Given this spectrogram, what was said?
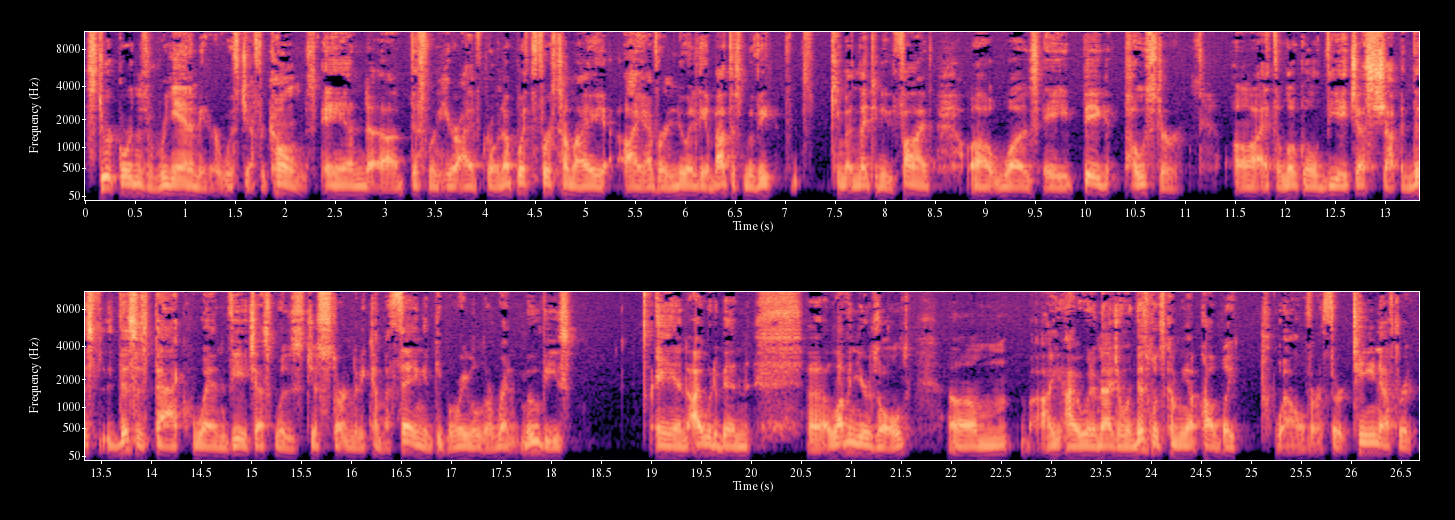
Stuart Gordon's Reanimator with Jeffrey Combs, and uh, this one here I've grown up with. First time I I ever knew anything about this movie came out in 1985 uh, was a big poster. Uh, at the local VHS shop, and this this is back when VHS was just starting to become a thing, and people were able to rent movies and I would have been uh, 11 years old. Um, I, I, would imagine when this was coming out, probably 12 or 13 after it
